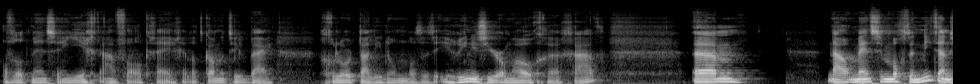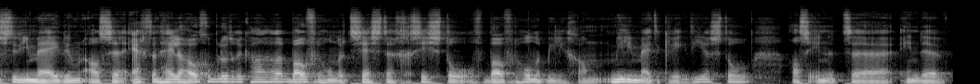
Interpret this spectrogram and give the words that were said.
of dat mensen een jichtaanval kregen. Dat kan natuurlijk bij chlortalidon, omdat het urinezuur omhoog uh, gaat. Um, nou, mensen mochten niet aan de studie meedoen als ze echt een hele hoge bloeddruk hadden, boven de 160 systol of boven de 100 milligram, millimeter kwik diastol. Als ze in, het, uh, in de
